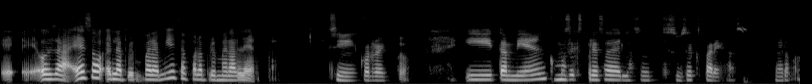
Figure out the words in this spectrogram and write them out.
Eh, eh, o sea, eso la, para mí esa fue la primera alerta. Sí, correcto. Y también cómo se expresa de, las, de sus exparejas, ¿verdad?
